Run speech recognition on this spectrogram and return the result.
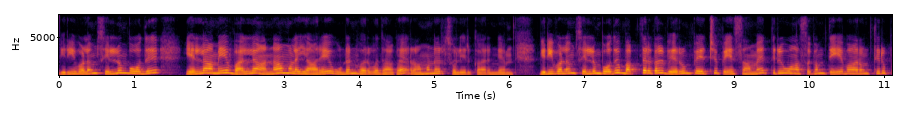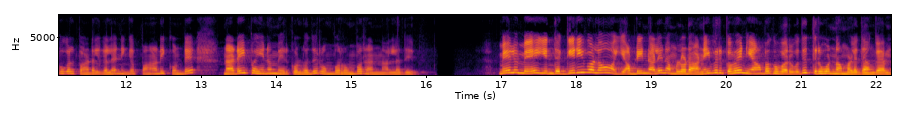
கிரிவலம் செல்லும்போது எல்லாமே வல்ல அண்ணாமலையாரே உடன் வருவதாக ரமணர் சொல்லியிருக்காருங்க. கிரிவலம் செல்லும்போது பக்தர்கள் வெறும் பேச்சு பேசாமல் திருவாசகம் தேவாரம் திருப்புகழ் பாடல்களை நீங்கள் பாடிக்கொண்டு நடைப்பயணம் மேற்கொள்வது ரொம்ப ரொம்ப நல்லது. மேலுமே இந்த கிரிவலம் அப்படின்னாலே நம்மளோட அனைவருக்குமே ஞாபகம் வருவது திருவண்ணாமலை தாங்க.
